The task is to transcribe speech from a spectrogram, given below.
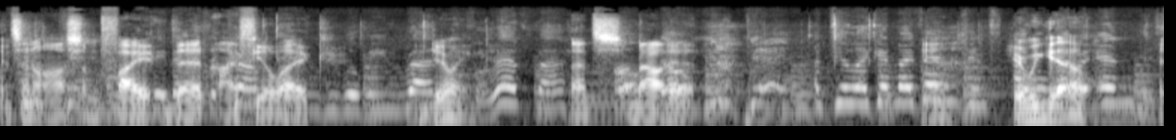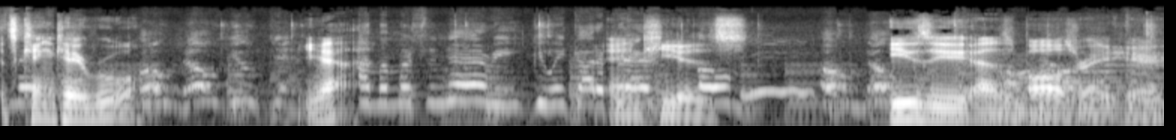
it's an awesome fight that I feel like doing. That's about it. Yeah. Here we go. It's King K. Rool. Yeah. And he is easy as balls right here.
